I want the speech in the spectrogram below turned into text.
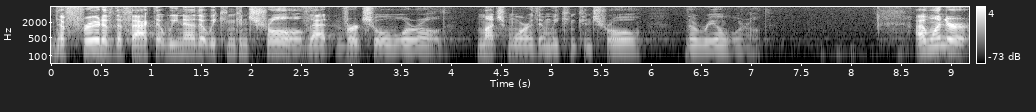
the fruit of the fact that we know that we can control that virtual world much more than we can control the real world. I wonder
